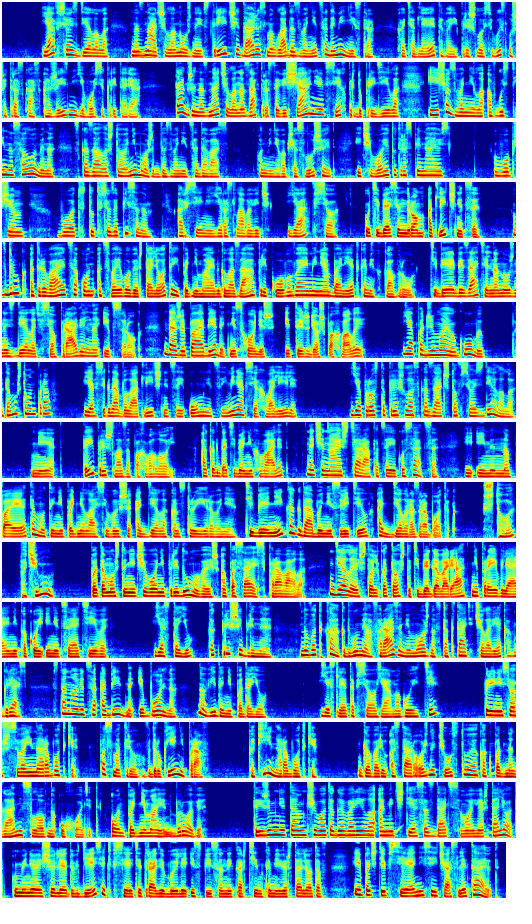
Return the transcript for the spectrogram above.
Я все сделала, назначила нужные встречи, даже смогла дозвониться до министра, хотя для этого и пришлось выслушать рассказ о жизни его секретаря — также назначила на завтра совещание, всех предупредила. И еще звонила Августина Соломина, сказала, что не может дозвониться до вас. Он меня вообще слушает, и чего я тут распинаюсь? В общем, вот тут все записано. Арсений Ярославович, я все. У тебя синдром отличницы. Вдруг отрывается он от своего вертолета и поднимает глаза, приковывая меня балетками к ковру. Тебе обязательно нужно сделать все правильно и в срок. Даже пообедать не сходишь, и ты ждешь похвалы. Я поджимаю губы, потому что он прав. Я всегда была отличницей, умницей, меня все хвалили. Я просто пришла сказать, что все сделала. Нет, ты пришла за похвалой. А когда тебя не хвалят, начинаешь царапаться и кусаться — и именно поэтому ты не поднялась выше отдела конструирования. Тебе никогда бы не светил отдел разработок. Что? Почему? Потому что ничего не придумываешь, опасаясь провала. Делаешь только то, что тебе говорят, не проявляя никакой инициативы. Я стою, как пришибленная. Но вот как двумя фразами можно втоптать человека в грязь? Становится обидно и больно, но вида не подаю. Если это все, я могу идти? Принесешь свои наработки. Посмотрю, вдруг я не прав. Какие наработки? Говорю осторожно, чувствуя, как под ногами словно уходит. Он поднимает брови. «Ты же мне там чего-то говорила о мечте создать свой вертолет. У меня еще лет в десять все тетради были исписаны картинками вертолетов, и почти все они сейчас летают.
